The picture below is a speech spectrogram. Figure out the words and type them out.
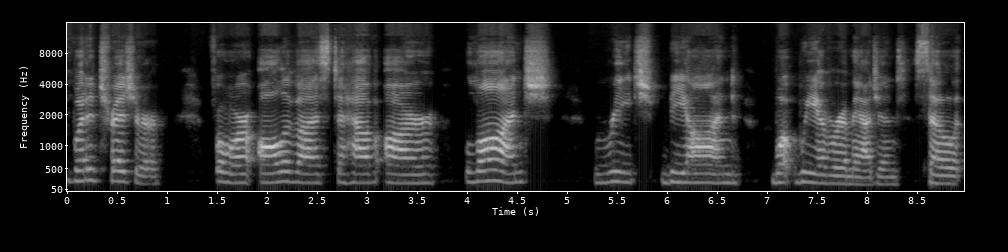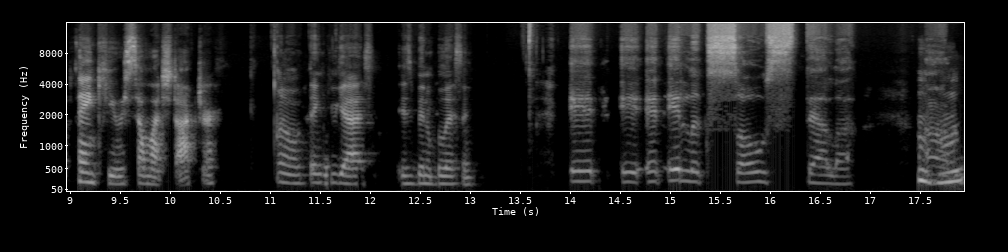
what a treasure for all of us to have our launch reach beyond what we ever imagined. So thank you so much doctor. Oh thank you guys. It's been a blessing. It it it, it looks so stellar. Mm-hmm. um,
